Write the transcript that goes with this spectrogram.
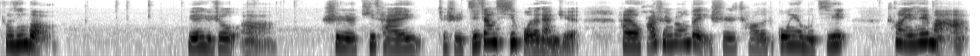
中芯宝，元宇宙啊。是题材，就是即将熄火的感觉。还有华晨装备是炒的工业母机，创业黑马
